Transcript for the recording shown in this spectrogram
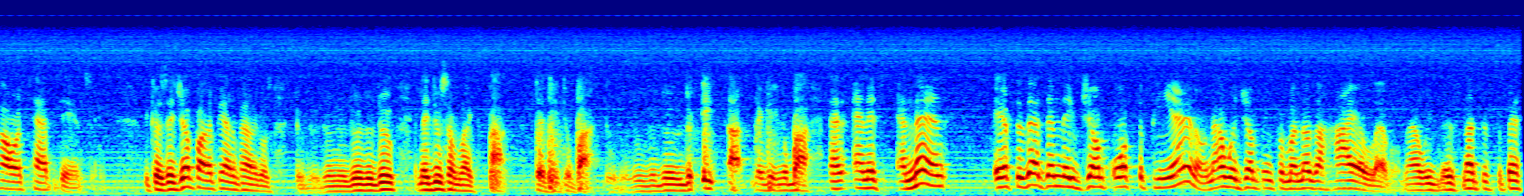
power tap dancing. Because they jump on the piano, the piano goes, do, do, do, do, do, do, and they do something like, da, do, ah. And, and, it's, and then, after that, then they jump off the piano. Now we're jumping from another higher level. Now we, it's not just the piano,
